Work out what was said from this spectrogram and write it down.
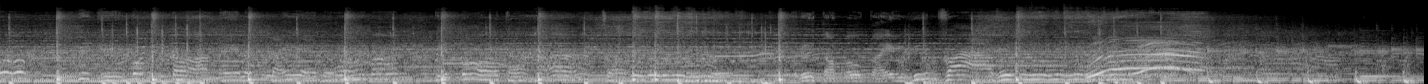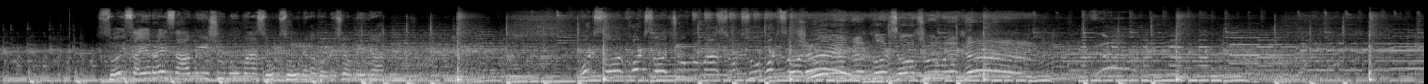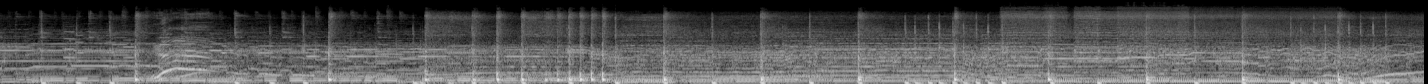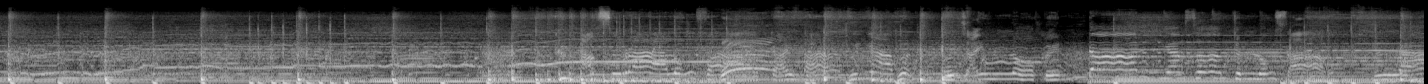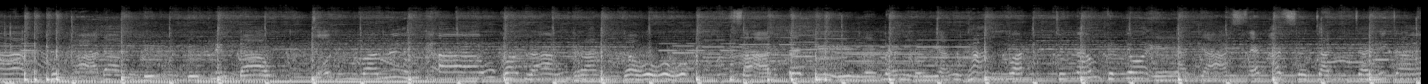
คือคือมนต์ต่อให้ลงไหลมัวเมาพิดบ่ทหาเจ้าหรือต้องเอาไปขึ้นฟ้าพึ่งสวยใสไร้สามีชูมือมาสูงสูงนะครับผมในช่วงนี้ครับ คนโสดคนโสด โลกเป็นด้านอย่างเสริมจนลงสาวลาผู้ขาดังดินดึกลิ้นดาว จนว่าลืมเขาความหลังครั้งเก่าสาดแต่ดีเลยแม่นเลยยังทั้งวัดจะน้ำกันย่อยอยากอยากแสนอัศจรรย์ใจเจ้า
